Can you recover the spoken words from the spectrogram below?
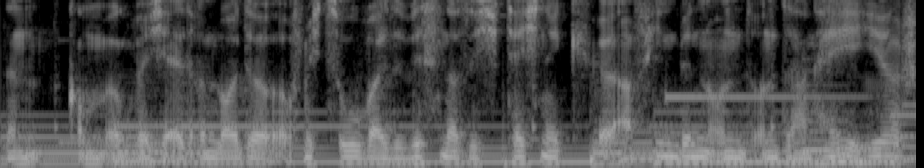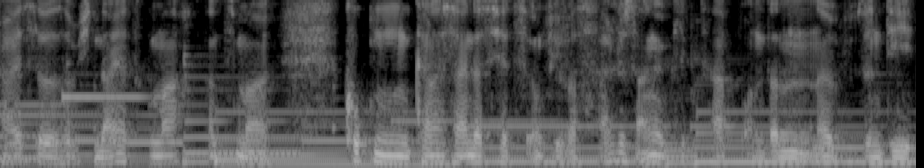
dann kommen irgendwelche älteren Leute auf mich zu, weil sie wissen, dass ich technikaffin bin und, und sagen, hey, hier, scheiße, was habe ich denn da jetzt gemacht? Kannst du mal gucken, kann es sein, dass ich jetzt irgendwie was Falsches angeklickt habe? Und dann äh, sind die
